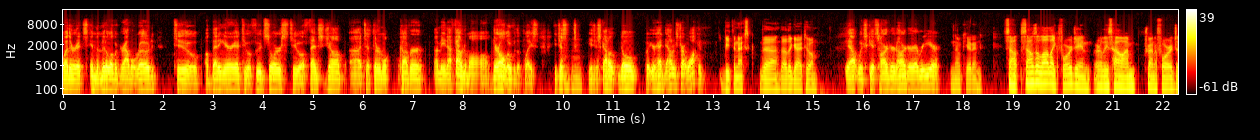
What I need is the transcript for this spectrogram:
whether it's in the middle of a gravel road to a bedding area to a food source to a fence jump uh, to thermal cover I mean, I found them all. They're all over the place. You just mm-hmm. you just got to go put your head down and start walking. Beat the next the the other guy to him. Yeah, which gets harder and harder every year. No kidding. Sound, sounds a lot like foraging, or at least how I'm trying to forage.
